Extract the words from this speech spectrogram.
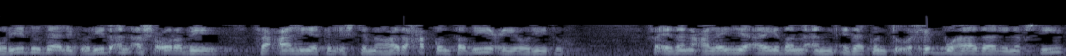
أريد ذلك أريد أن أشعر بفعالية الاجتماع وهذا حق طبيعي أريده. فإذا علي أيضا أن إذا كنت أحب هذا لنفسي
